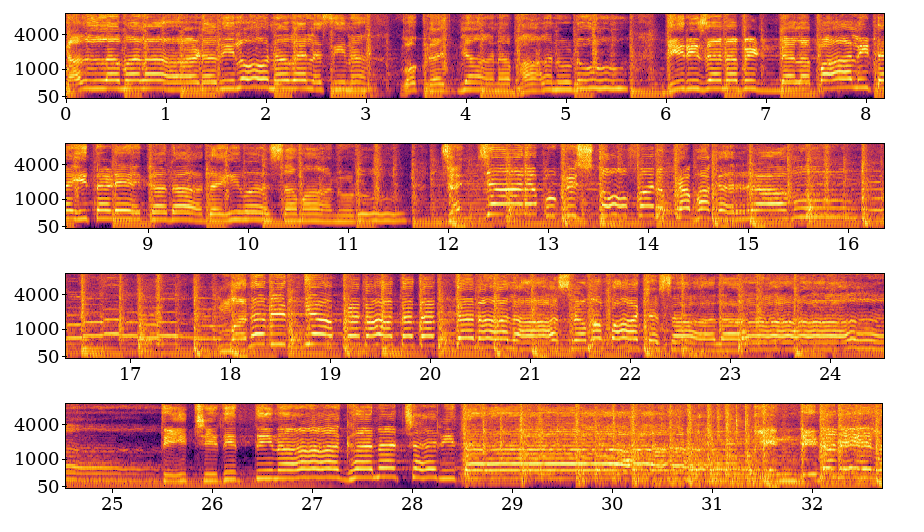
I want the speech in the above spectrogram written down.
నల్లమల అడవిలోన వెలసిన ఒక జ్ఞాన భానుడు గిరిజన బిడ్డల పాలిట ఇతడే కదా దైవ సమానుడు. జజ్జారపు క్రిస్టోఫర్ ప్రభాకర్ రావు మన విద్యా ప్రదాత దత్తనాల ఆశ్రమ పాఠశాల తీర్చిదిద్దిన ఘన చరిత. ఎండిన నేల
